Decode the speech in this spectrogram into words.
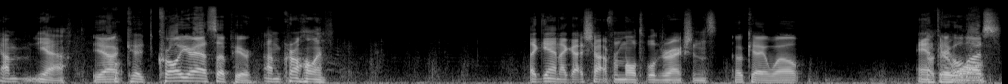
I'm yeah. yeah, c- crawl your ass up here. I'm crawling. Again, I got shot from multiple directions Okay, well, and Okay, through hold on. walls.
